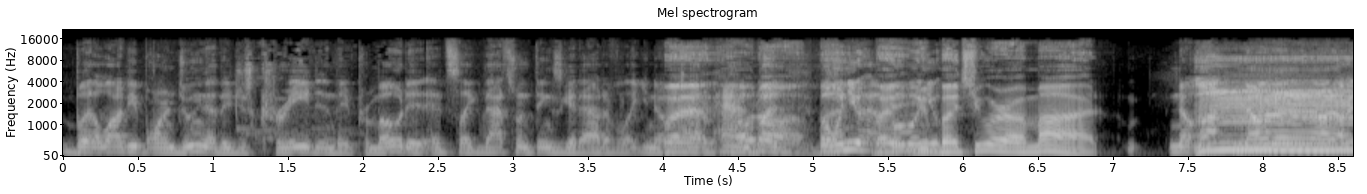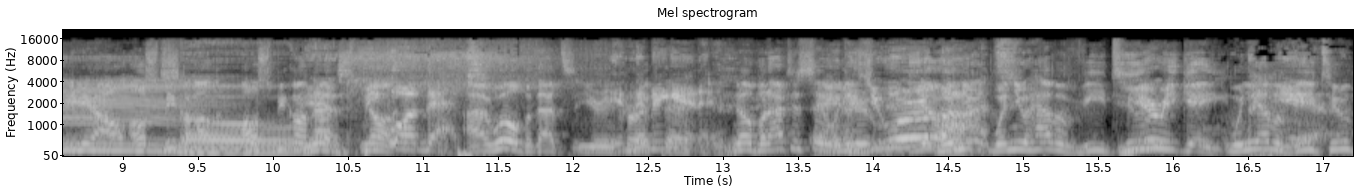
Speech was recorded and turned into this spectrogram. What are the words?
But a lot of people aren't doing that. They just create and they promote it. It's like that's when things get out of like you know out of hand. But, on, but when you have, but, but when you, but you were a mod. no, uh, no, no, no, no, no. Here, I'll, I'll speak. So, I'll, I'll speak on yeah, that. speak no, on that. I will, but that's you're incorrect there. beginning. No, but I have to say when Because you you were when you mod. when you have a V two Yuri Gate. when you have a Yeah. V two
